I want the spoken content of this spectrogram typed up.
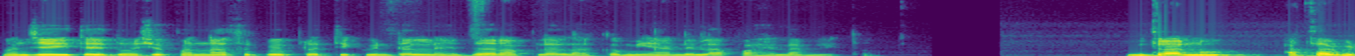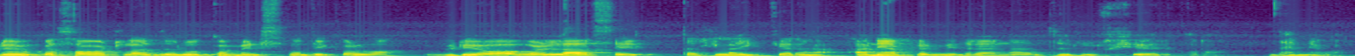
म्हणजे इथे दोनशे पन्नास रुपये प्रति क्विंटलने दर आपल्याला कमी आलेला पाहायला मिळतो. मित्रांनो आजचा व्हिडिओ कसा वाटला जरूर कमेंट्समध्ये कळवा. व्हिडिओ आवडला असेल तर लाईक करा आणि आपल्या मित्रांना जरूर शेअर करा. धन्यवाद.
